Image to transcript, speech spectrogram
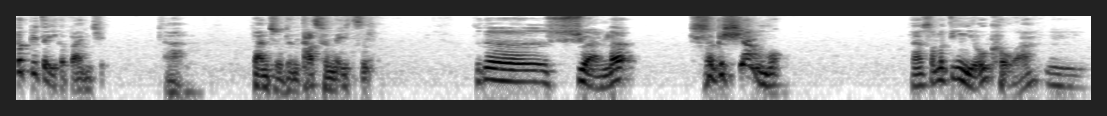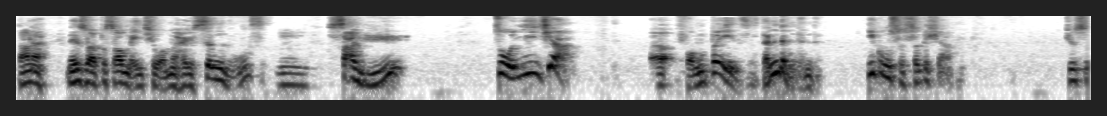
隔壁的一个班级，啊，班主任达成了一致，这个选了十个项目，啊，什么钉纽口啊，嗯，当然那时候还不烧煤气，我们还有生炉子，嗯，杀鱼，做衣架，呃，缝被子等等等等。一共是十个项目，就是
